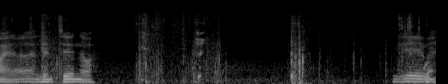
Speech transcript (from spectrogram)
Mày đã lên trên rồi. Ghê vậy.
